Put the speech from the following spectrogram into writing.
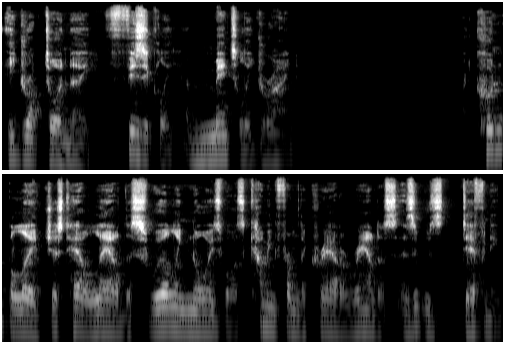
he dropped to a knee, physically and mentally drained. Couldn't believe just how loud the swirling noise was coming from the crowd around us as it was deafening.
